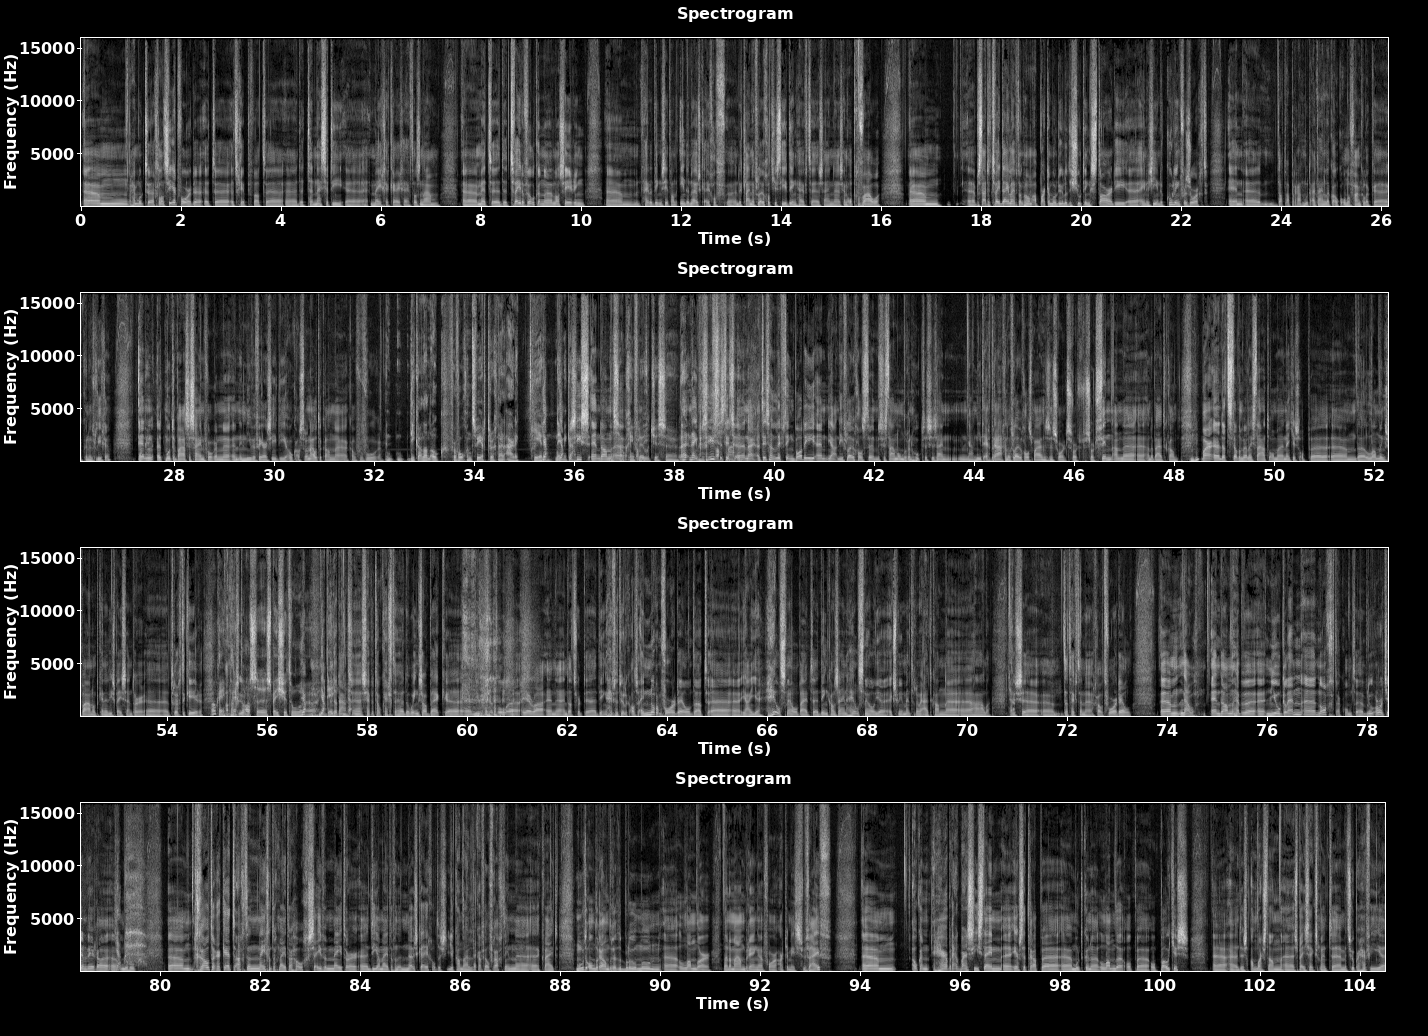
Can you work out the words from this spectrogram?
Ehm, hij moet gelanceerd worden, het, het schip wat de Tenacity meegekregen heeft als naam. met de tweede Vulcan-lancering. Ehm, het hele ding zit dan in de neuskegel. Eh, de kleine vleugeltjes die het ding heeft eh, zijn, eh, zijn opgevouwen. Eh, bestaat uit twee delen. Heeft ook nog een aparte module, de Shooting Star, die energie en de koeling verzorgt. En dat apparaat moet uiteindelijk ook onafhankelijk kunnen vliegen. En het moet de basis zijn voor een, een, een nieuwe versie die ook astronauten kan, kan vervoeren. En die kan dan ook vervolgens weer terug naar de aarde keren, Ja, neem ja ik precies. En dan. Dat zou ook geen die- vleugeltjes... nee, precies. Het is, nou ja, het is een lifting body. En ja, die vleugels eh, ze staan onder een hoek. Dus ze zijn mm, ja, niet echt dragende vleugels. Maar het is een soort, soort, soort fin aan, de eh, aan de buitenkant. Mhm. Maar eh, dat stelt hem wel in staat om eh, netjes op eh, ehm, de landingsbaan op Kennedy Space Center eh, eh, terug te keren. Oké, Wat echt natuurlijk- als eh, Space Shuttle ja, eh, ja idee. inderdaad. Ja. Eh, ze hebben het ook echt. eh, De wings are back. eh, eh, nieuwe shuttle eh, era en, eh, en dat soort eh, dingen. Heeft natuurlijk als enorm voordeel dat eh, eh, ja, je heel snel bij het eh, ding kan zijn. Heel snel je experimenten eruit kan eh, eh, halen. Ja. Dus eh, ehm, dat heeft een eh, groot voordeel. Ehm, nou, en dan hebben we eh, New Glenn eh, nog. Daar komt eh, Blue Origin weer eh, eh, Ja. om de hoek. Ehm, grote raket, 98 meter hoog, 7 meter eh, diameter van de neuskegel. Dus je kan daar lekker veel vracht in eh, eh, kwijt. Moet onder andere de Blue Moon eh, lander naar de maan brengen voor Artemis 5. Ehm, ook een herbruikbaar systeem. Eh, eerste trap eh, eh, moet kunnen landen op, op pootjes. Eh, eh, dus anders dan eh, SpaceX met, met Super Heavy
